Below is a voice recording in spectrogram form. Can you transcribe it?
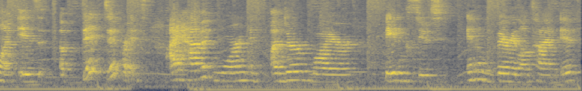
one is a bit different. I haven't worn an underwire bathing suit in a very long time, if,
